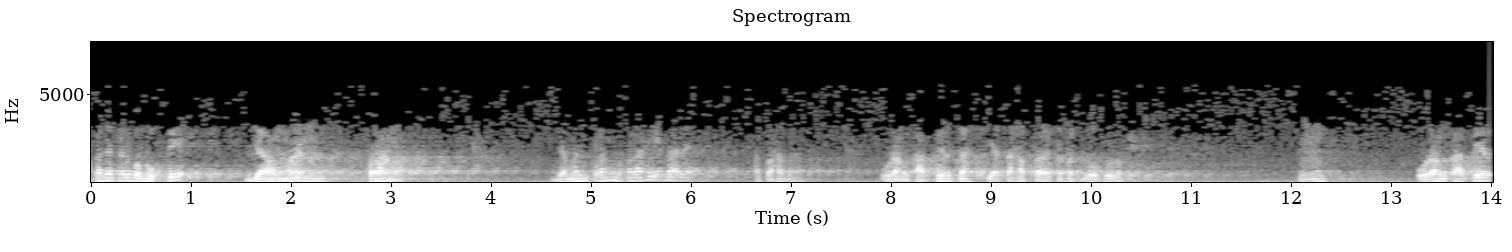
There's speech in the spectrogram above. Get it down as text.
Maka dasar bukti zaman perang Zaman perang bakal lahir balik. Apa haba? Orang kafir tah ya tahapal sifat 20. Hmm. Orang kafir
